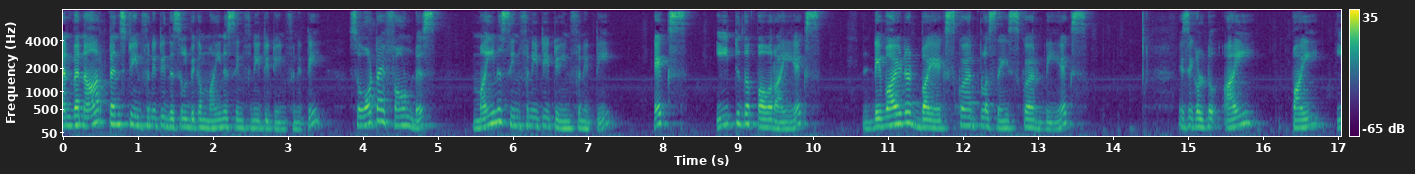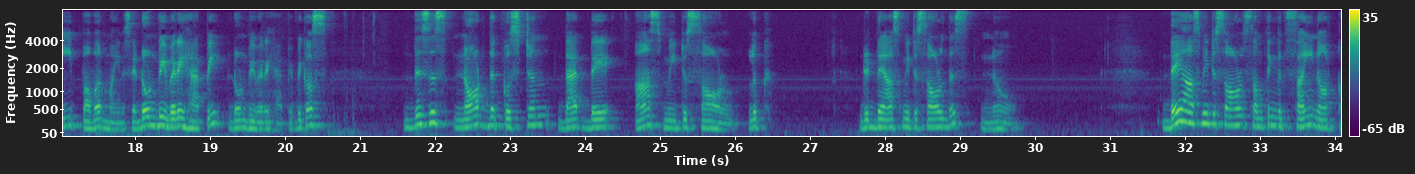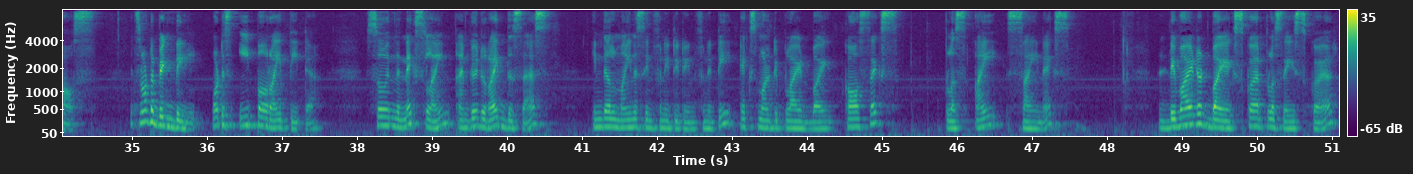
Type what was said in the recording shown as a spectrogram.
and when r tends to infinity this will become minus infinity to infinity. So what I found is minus infinity to infinity x e to the power ix divided by x square plus a square dx is equal to i pi e power minus a. Don't be very happy. Don't be very happy because this is not the question that they asked me to solve. Look, did they ask me to solve this? No. They asked me to solve something with sine or cos. It's not a big deal. What is e power i theta? So in the next line, I'm going to write this as integral minus infinity to infinity x multiplied by cos x plus i sine x divided by x square plus a square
